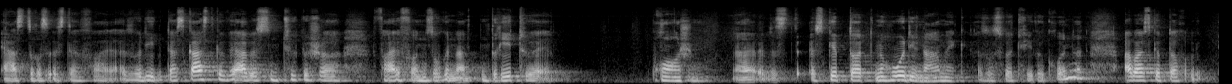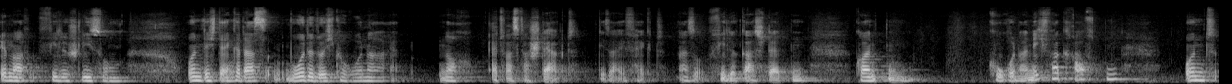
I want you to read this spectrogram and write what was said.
ersteres ist der Fall. Also die, das Gastgewerbe ist ein typischer Fall von sogenannten Drehtürbranchen. Ja, das, es gibt dort eine hohe Dynamik. Also es wird viel gegründet, aber es gibt auch immer viele Schließungen. Und ich denke, das wurde durch Corona noch etwas verstärkt, dieser Effekt. Also viele Gaststätten konnten Corona nicht verkraften und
